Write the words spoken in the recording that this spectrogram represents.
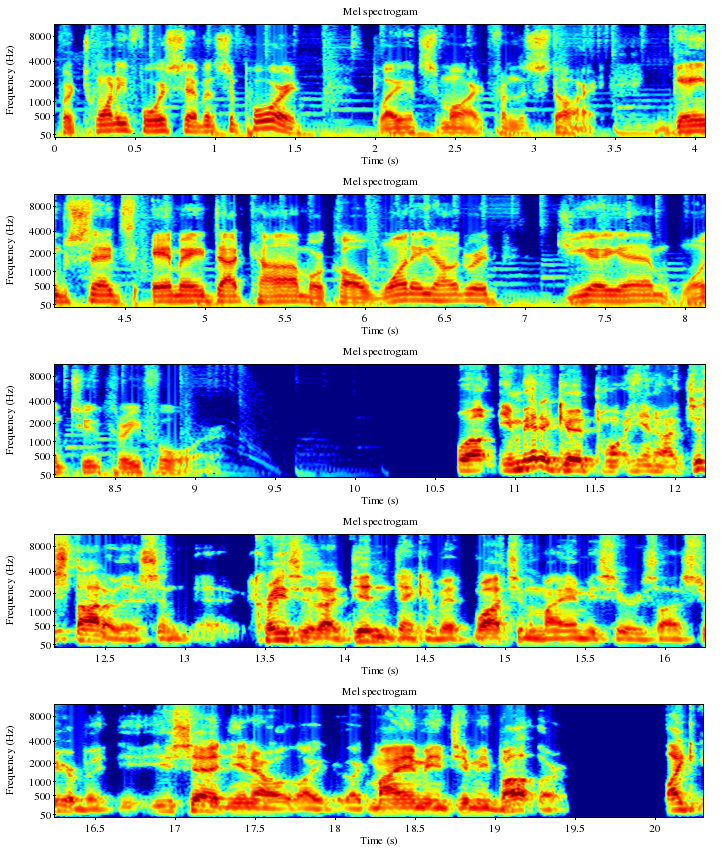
for 24 7 support. Play it smart from the start. GameSenseMA.com or call 1 800 GAM 1234. Well, you made a good point. You know, I just thought of this, and uh, crazy that I didn't think of it watching the Miami series last year. But you, you said, you know, like like Miami and Jimmy Butler, like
